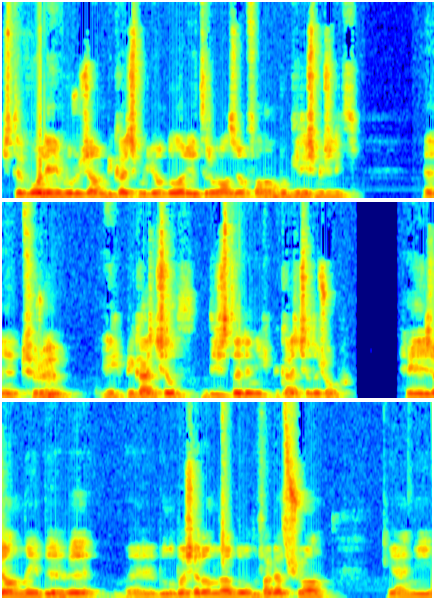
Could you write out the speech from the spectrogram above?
işte voleyi vuracağım, birkaç milyon dolar yatırım alacağım falan. Bu girişimcilik e, türü ilk birkaç yıl, dijitalin ilk birkaç yılı çok heyecanlıydı ve e, bunu başaranlar da oldu. Fakat şu an yani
